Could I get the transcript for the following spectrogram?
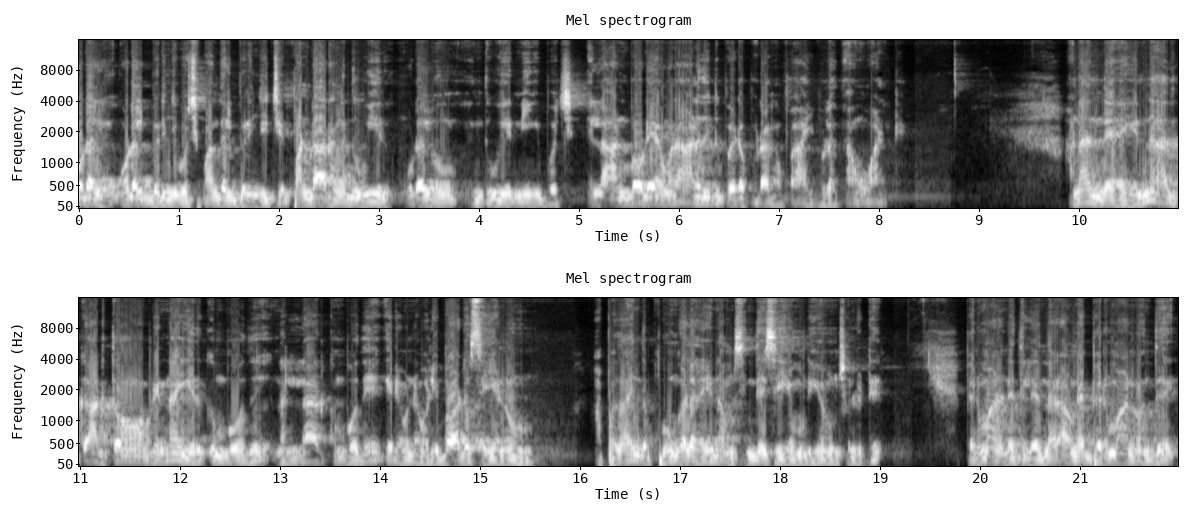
உடல் உடல் பிரிஞ்சு போச்சு பந்தல் பிரிஞ்சிச்சு. பண்டாரங்கிறது உயிர் உடலும் வந்து உயிர் நீங்கி போச்சு. எல்லா அன்புடையவங்கன்னா அழுதுட்டு போயிட போகிறாங்கப்பா இவ்வளோ தான் வாழ்க்கை. ஆனால் இந்த என்ன அதுக்கு அர்த்தம் அப்படின்னா இருக்கும்போது நல்லா இருக்கும்போதே இறைவனை வழிபாடு செய்யணும். அப்போ தான் இந்த பூங்கலையும் நாம் சிந்தை செய்ய முடியும்னு சொல்லிட்டு பெருமானிடத்தில் இருந்தார். அவனே பெருமான் வந்து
